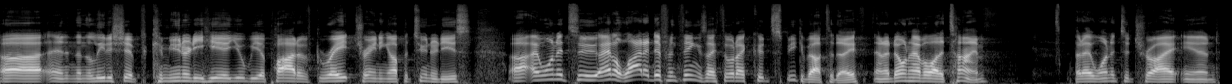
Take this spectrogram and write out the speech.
uh, and, and the leadership community here, you'll be a part of great training opportunities. Uh, I wanted to, I had a lot of different things I thought I could speak about today, and I don't have a lot of time, but I wanted to try and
